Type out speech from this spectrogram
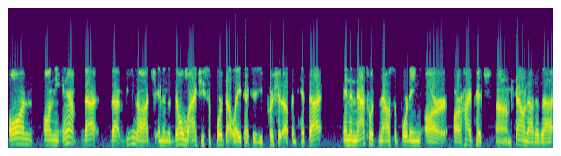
on on the amp, that that V notch and then the dome will actually support that latex as you push it up and hit that, and then that's what's now supporting our our high pitch um, sound out of that.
